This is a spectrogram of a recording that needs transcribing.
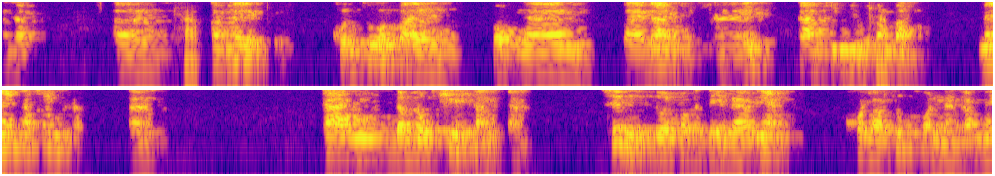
นะครับเอ่อครับทำให้คนทั่วไปตกงานรายได้หดหาย การกินอยู่ลำบากแม้กระทั่งเอ่อการดำรงชีพต่างๆ ซึ่งโดยปกติแล้วเนี่ย คนเราทุกคนนะครับใน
